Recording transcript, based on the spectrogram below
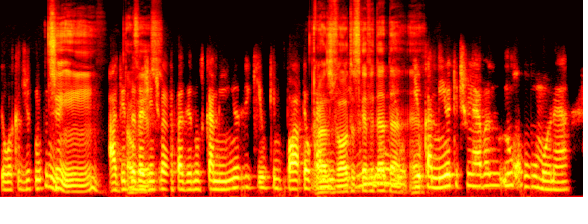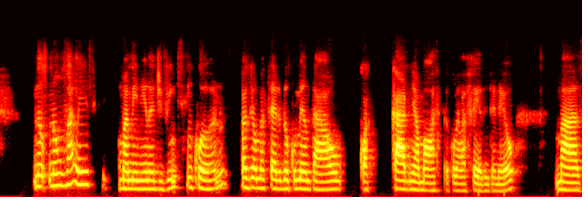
Eu acredito muito nisso. Sim, A vida da talvez. gente vai fazendo uns caminhos e que o que importa é o As caminho. voltas que a vida dá, E é. o caminho é que te leva no rumo, né? Não, não valesse uma menina de 25 anos fazer uma série documental com a carne à mostra, como ela fez, entendeu? Mas,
